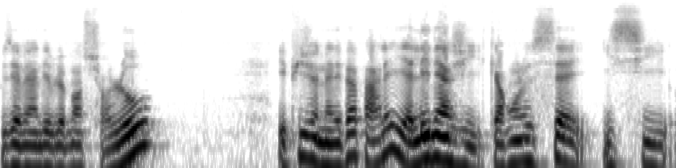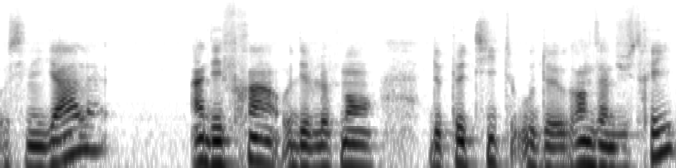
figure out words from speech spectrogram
Vous avez un développement sur l'eau. Et puis, je n'en ai pas parlé, il y a l'énergie. Car on le sait ici au Sénégal, un des freins au développement de petites ou de grandes industries,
